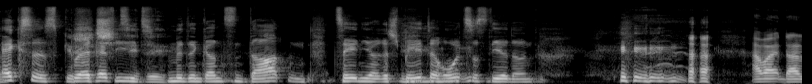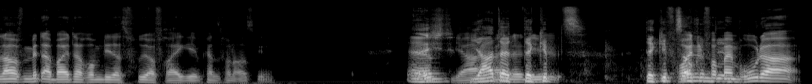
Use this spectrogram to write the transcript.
Excel-Spreadsheet Geschäftsidee. mit den ganzen Daten. Zehn Jahre später holst du es dir dann. Aber da laufen Mitarbeiter rum, die das früher freigeben, kannst du von ausgehen. Ähm, Echt? Ja, Ja, da, da die- gibt's. Da Die gibt's auch Freundin in von meinem Bruder,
